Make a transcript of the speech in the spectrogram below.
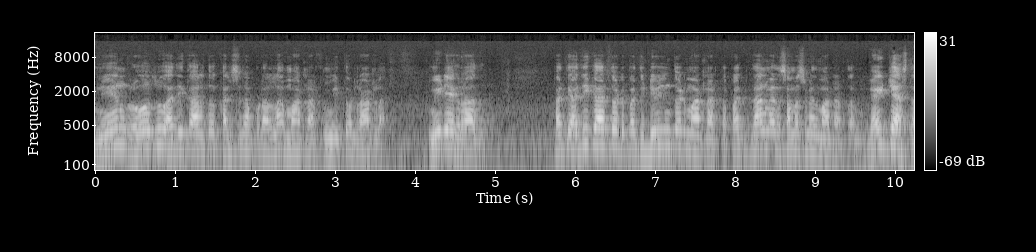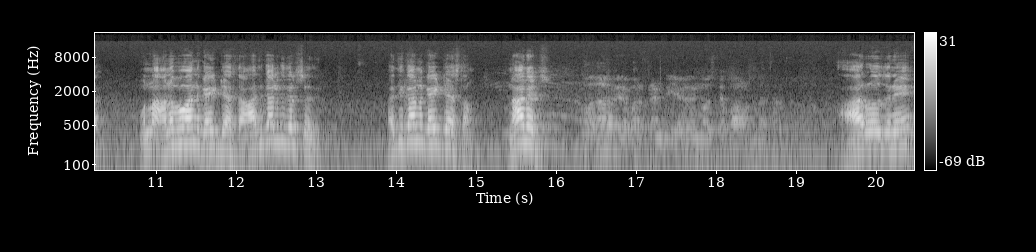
నేను రోజు అధికారులతో కలిసినప్పుడల్లా మాట్లాడుతాను మీతో రాట్లా. మీడియాకి రాదు. ప్రతి అధికారితో ప్రతి డివిజన్ తోటి మాట్లాడతా ప్రతి దాని మీద సమస్య మీద మాట్లాడతాను గైడ్ చేస్తా. ఉన్న అనుభవాన్ని గైడ్ చేస్తా. అధికారులకు తెలుసు అది. అధికారులను గైడ్ చేస్తాం. నాలెడ్జ్ ఆ రోజునే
